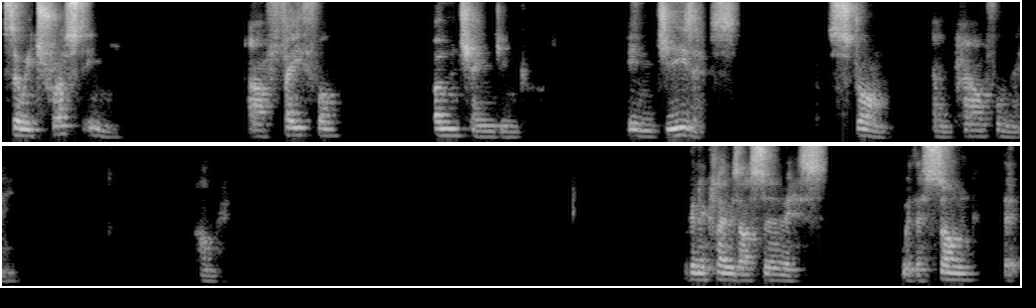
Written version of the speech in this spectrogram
So we trust in you, our faithful, unchanging God. In Jesus' strong and powerful name. Amen. We're going to close our service with a song that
